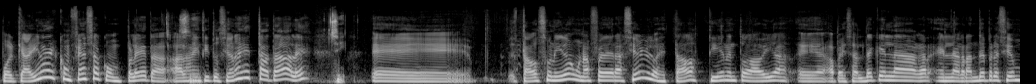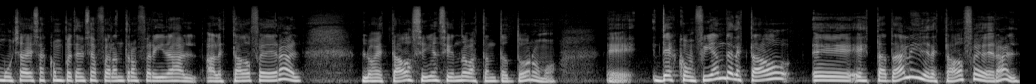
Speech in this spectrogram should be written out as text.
porque hay una desconfianza completa a las Sí. instituciones estatales. Sí. Eh, Estados Unidos es una federación y los estados tienen todavía, eh, a pesar de que en la, en la Gran Depresión muchas de esas competencias fueran transferidas al, al Estado federal, los estados siguen siendo bastante autónomos. Eh, desconfían del Estado estatal y del Estado federal.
